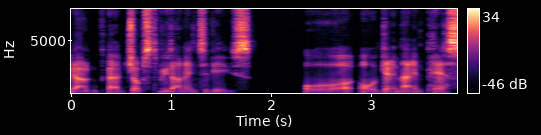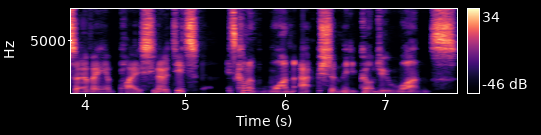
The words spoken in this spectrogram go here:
you know, uh, jobs to be done interviews or or getting that NPS survey in place. You know, it's it's kind of one action that you've got to do once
